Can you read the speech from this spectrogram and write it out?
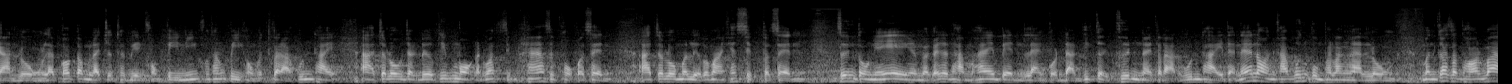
การลง แล้วก็กำไรจดทะเบียนของปีนี้ของทั้งปีของตลาดหุ้นไทย อาจจะลงจากเดิมที่มองกันว่า 15-16%อาจจะลงมาเหลือประมาณแค่ 10%ซึ่งตรงนี้เองมันก็จะทำให้เป็นแรงกดดันที่เกิดขึ้นในตลาดหุ้นไทย แต่แน่นอนครับหุ้นกลุ่มพลังงานลง มันก็สะท้อนว่า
